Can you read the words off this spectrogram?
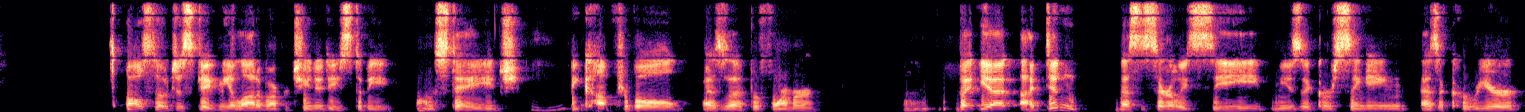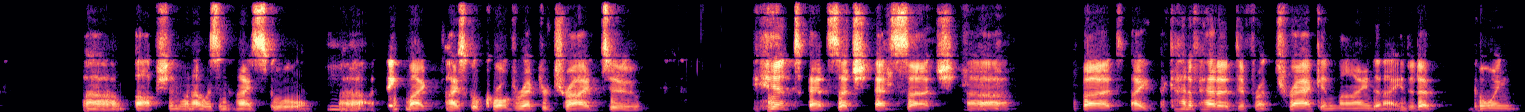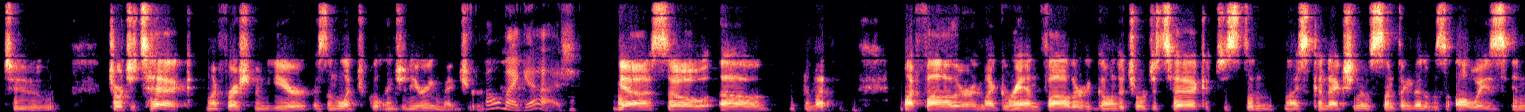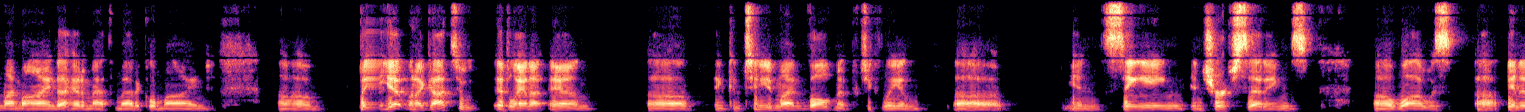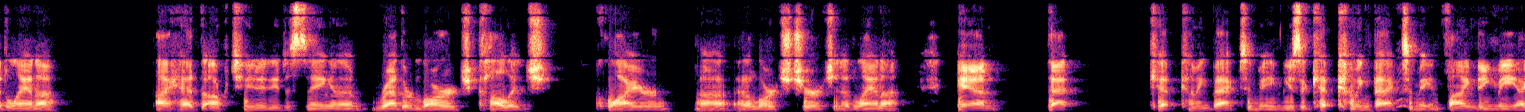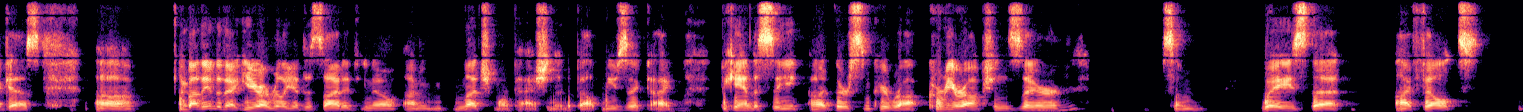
also just gave me a lot of opportunities to be on stage, mm-hmm. be comfortable as a performer. Uh, but yet, I didn't necessarily see music or singing as a career uh, option when I was in high school. Mm-hmm. Uh, I think my high school choral director tried to hint at such at such, uh, but I, I, kind of had a different track in mind, and I ended up going to Georgia Tech my freshman year as an electrical engineering major. Oh my gosh! Yeah, so uh, my my father and my grandfather had gone to Georgia Tech. Just a nice connection. It was something that was always in my mind. I had a mathematical mind. Um, but yet, when I got to Atlanta and uh, and continued my involvement, particularly in uh, in singing in church settings, uh, while I was uh, in Atlanta, I had the opportunity to sing in a rather large college choir uh, at a large church in Atlanta. And that kept coming back to me. Music kept coming back to me and finding me, I guess. Uh, and by the end of that year, I really had decided, you know, I'm much more passionate about music. I began to see uh, there's some career, op- career options there, mm-hmm. some ways that I felt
